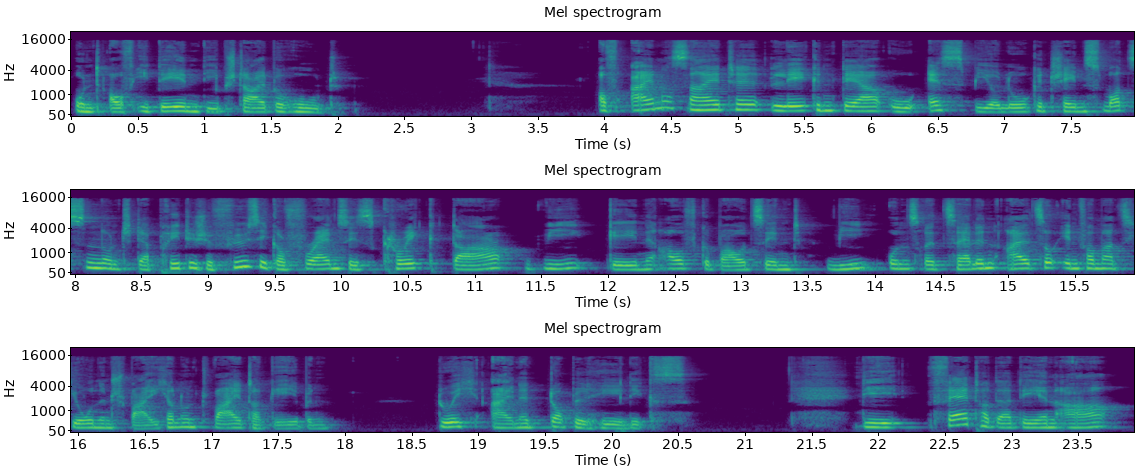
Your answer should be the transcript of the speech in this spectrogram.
und auf Ideendiebstahl beruht. Auf einer Seite legen der US-Biologe James Watson und der britische Physiker Francis Crick dar, wie Gene aufgebaut sind, wie unsere Zellen also Informationen speichern und weitergeben durch eine Doppelhelix. Die Väter der DNA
